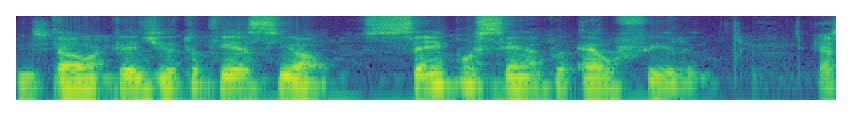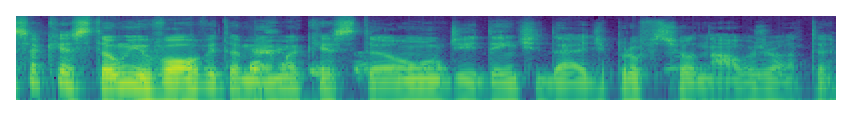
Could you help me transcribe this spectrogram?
Então, acredito que, assim, ó, 100% é o feeling. Essa questão envolve também uma questão de identidade profissional, Jota.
